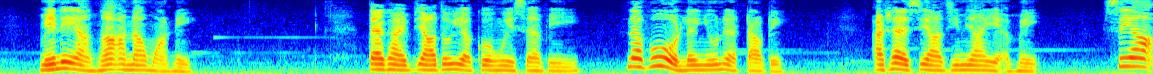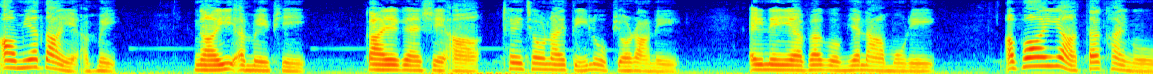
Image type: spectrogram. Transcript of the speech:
။မင်းနဲ့ကငါအနောက်မှာနေ။တက်ခိုင်ပြာသူရဲ့ကိုငွေဆန်းပြီးနှစ်ဖို့ကိုလက်ညှိုးနဲ့တောက်တယ်။အထက်ဆရာကြီးများရဲ့အမိန့်ဆရာအောင်မြတ်သားရဲ့အမိန့်ငါကြီးအမိန့်ဖြင့်ကာယကံရှင်အားထိန်ချုံလိုက်သည်လို့ပြောတာနဲ့အိမ်နေရဘက်ကိုမျက်နှာမူနေအဖွားကြီးကတက်ခိုင်ကို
